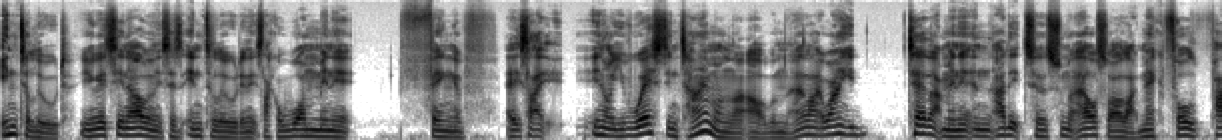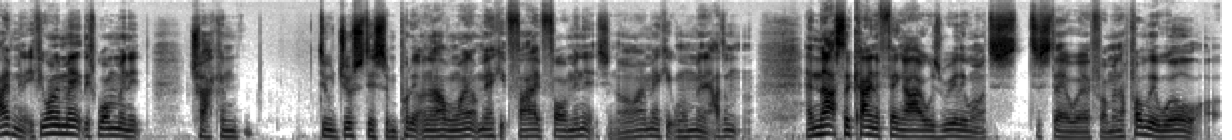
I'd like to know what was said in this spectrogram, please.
interlude. You get see an album, it says interlude, and it's like a one minute thing of. It's like you know you're wasting time on that album there. Like, why don't you take that minute and add it to something else, or like make a full five minute? If you want to make this one minute track and do justice and put it on an album. Why not make it five, four minutes? You know, why make it one minute? I don't, and that's the kind of thing I was really wanted to to stay away from, and I probably will,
